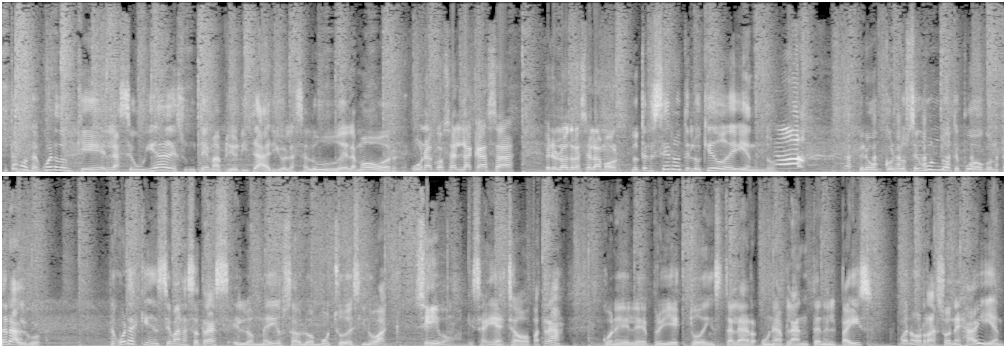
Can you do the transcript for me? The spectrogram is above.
Estamos de acuerdo en que la seguridad es un tema prioritario, la salud, el amor. Una cosa es la casa, pero la otra es el amor. Lo tercero te lo quedo debiendo. Pero con lo segundo te puedo contar algo. ¿Te acuerdas que en semanas atrás en los medios se habló mucho de Sinovac? Sí, bueno. Que se había echado para atrás con el eh, proyecto de instalar una planta en el país. Bueno, razones habían.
